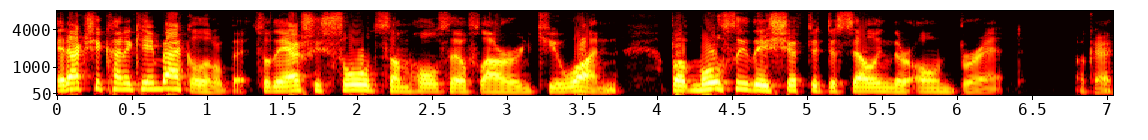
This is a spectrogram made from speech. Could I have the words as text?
it actually kind of came back a little bit. So they actually sold some wholesale flour in Q1, but mostly they shifted to selling their own brand. Okay.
